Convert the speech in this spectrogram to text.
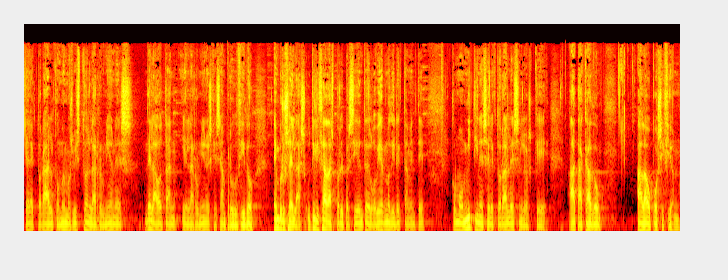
electoral, como hemos visto en las reuniones de la OTAN y en las reuniones que se han producido en Bruselas, utilizadas por el presidente del Gobierno directamente como mítines electorales en los que ha atacado a la oposición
